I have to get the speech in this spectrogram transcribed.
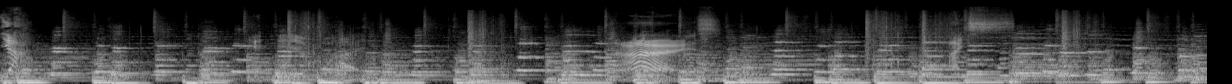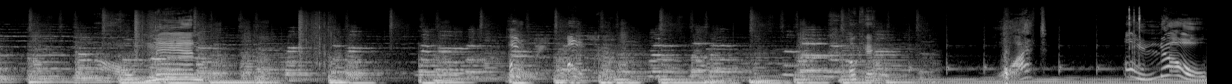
yeah. Nice! Nice! Oh, man! Holy! Okay. What? Oh no!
